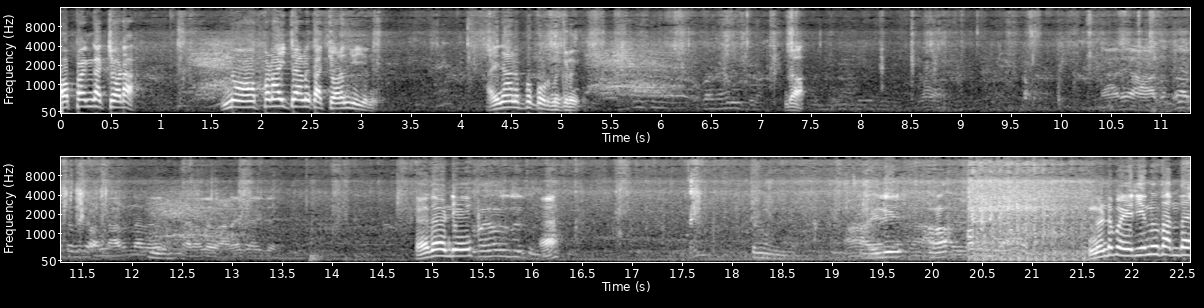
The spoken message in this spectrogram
ഓപ്പൺ കച്ചവട. ഇന്ന് ഓപ്പൺ ആയിട്ടാണ് കച്ചവടം ചെയ്യണ്. അതിനാണ് ഇപ്പൊ കൊടുന്നിക്കണ്. ഇതാ. ഏതാ വണ്ടി? ഇങ്ങോട്ട് പേരിന്ന് തന്തേ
